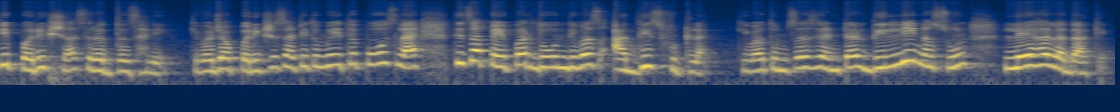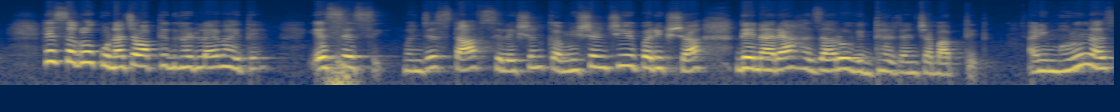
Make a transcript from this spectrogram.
ती परीक्षाच रद्द झाली आहे. किंवा ज्या परीक्षेसाठी तुम्ही इथे पोहोचलाय तिचा पेपर दोन दिवस आधीच फुटलाय. किंवा तुमचं सेंटर दिल्ली नसून लेह लडाख आहे हे सगळं कुणाच्या बाबतीत घडलं आहे माहिती आहे एस एस सी म्हणजे स्टाफ सिलेक्शन कमिशनची ही परीक्षा देणाऱ्या हजारो विद्यार्थ्यांच्या बाबतीत. आणि म्हणूनच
